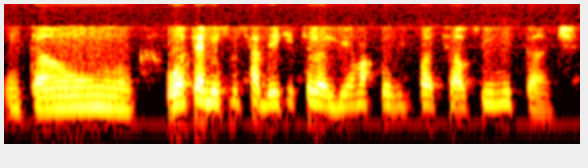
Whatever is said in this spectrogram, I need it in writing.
Então, ou até mesmo saber que aquilo ali é uma coisa que pode ser autolimitante.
